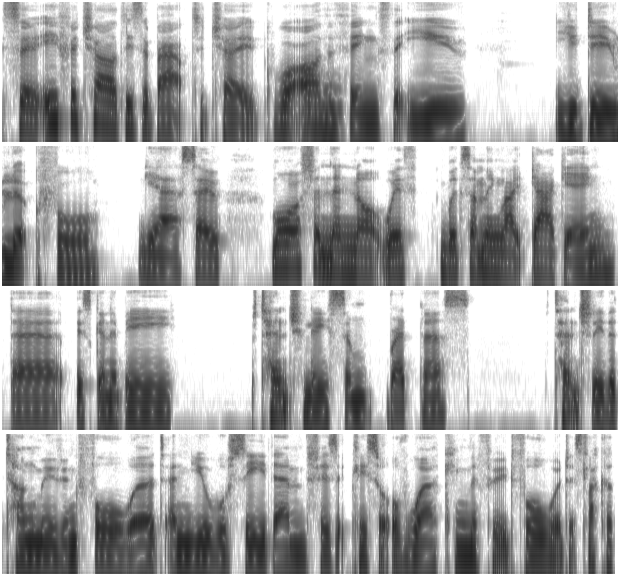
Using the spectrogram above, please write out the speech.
so if a child is about to choke what are mm. the mm-hmm. things that you you do look for. Yeah so more often than not with with something like gagging there is going to be potentially some redness potentially the tongue moving forward and you will see them physically sort of working the food forward. It's like a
